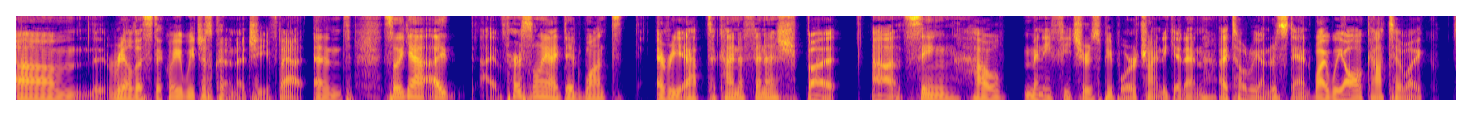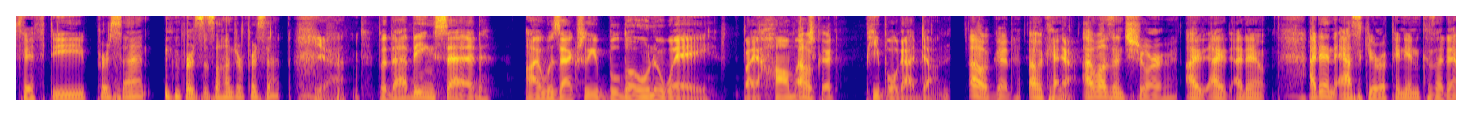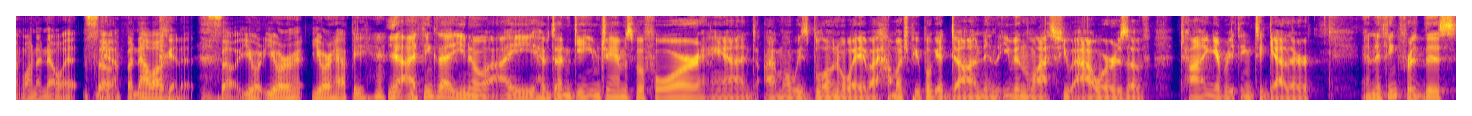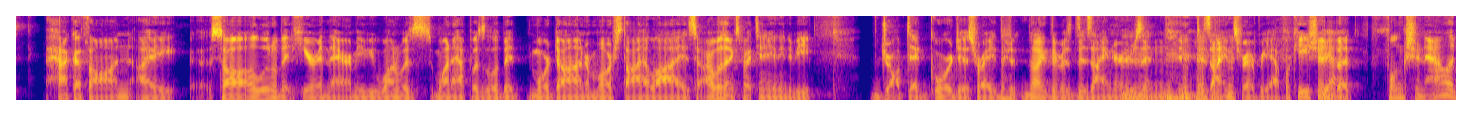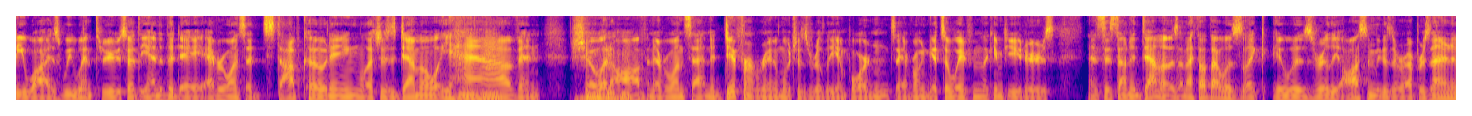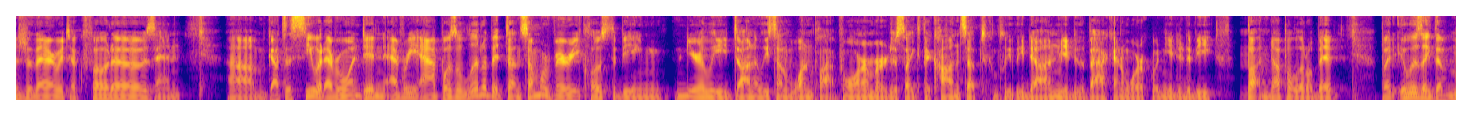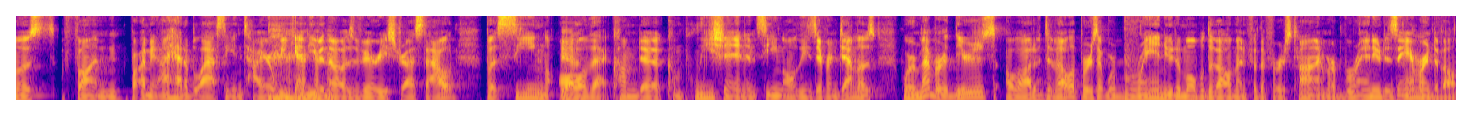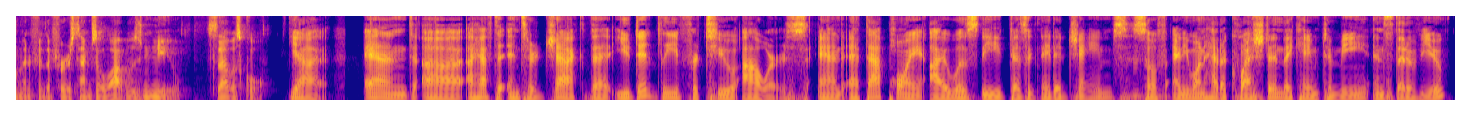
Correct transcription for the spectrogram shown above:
um realistically we just couldn't achieve that. And so yeah I, I personally i did want every app to kind of finish. But uh seeing how many features people were trying to get in i totally understand why we all got to like 50% versus 100%. Yeah. but that being said, I was actually blown away by how oh, much Oh, good. People got done. Oh, good. Okay. Yeah. I wasn't sure. I, I, I didn't I didn't ask your opinion because I didn't want to know it. So, Yeah. but now I'll get it. So you're you're you're happy. Yeah, I think that, you know, I have done game jams before and I'm always blown away by how much people get done and even the last few hours of tying everything together. And I think for this hackathon, I uh, saw a little bit here and there. Maybe one was one app was a little bit more done or more stylized. I wasn't expecting anything to be drop dead gorgeous, right? Like there was designers mm-hmm. and, and designs for every application, Yeah. but functionality wise, we went through. So at the end of the day, everyone said, stop coding. Let's just demo what you mm-hmm. have and show it mm-hmm. off. And everyone sat in a different room, which was really important. So everyone gets away from the computers and sits down in demos. And I thought that was like, it was really awesome because the representatives were there. We took photos and um, got to see what everyone did. And every app was a little bit done. Some were very close to being nearly done, at least on one platform, or just like the concept completely done. Maybe the back end work would needed to be buttoned up a little bit. But it was like the most fun. I mean, I had a blast the entire weekend, even though I was very stressed out. But seeing Yeah. all of that come to completion and seeing all these different demos, well, remember, there's a lot of developers that were brand new to mobile development for the first time or brand new to Xamarin development for the first time. So a lot was new. So that was cool. Yeah. And uh, I have to interject that you did leave for two hours. And at that point, I was the designated James. So if anyone had a question, they came to me instead of you.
